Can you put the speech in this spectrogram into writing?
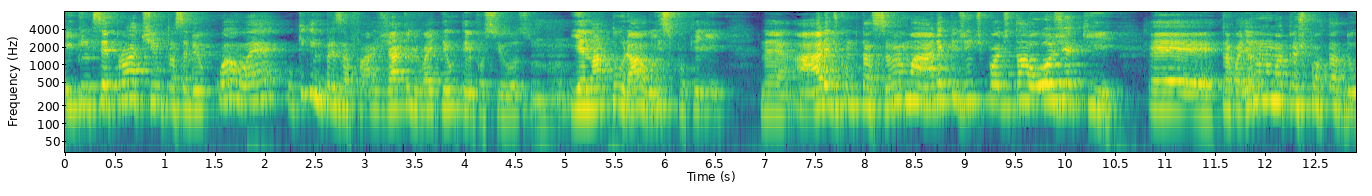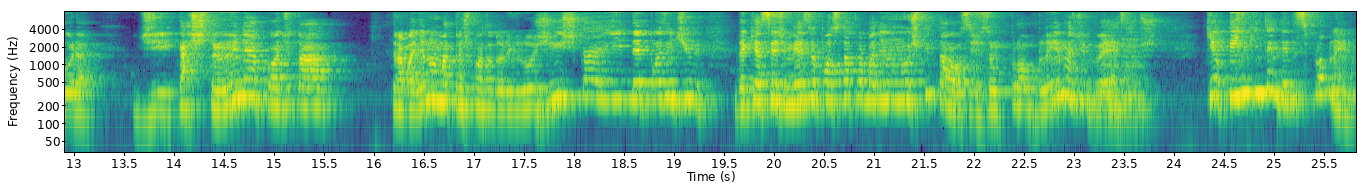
Ele tem que ser proativo para saber qual é, o que, que, a empresa faz, já que ele vai ter o tempo ocioso. Uhum. E é natural isso, porque ele, né, a área de computação é uma área que a gente pode estar hoje aqui é, trabalhando numa transportadora de castanha, pode estar trabalhando numa transportadora de logística e depois a gente, daqui a seis meses eu posso estar trabalhando no hospital. Ou seja, são problemas diversos que eu tenho que entender desse problema.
